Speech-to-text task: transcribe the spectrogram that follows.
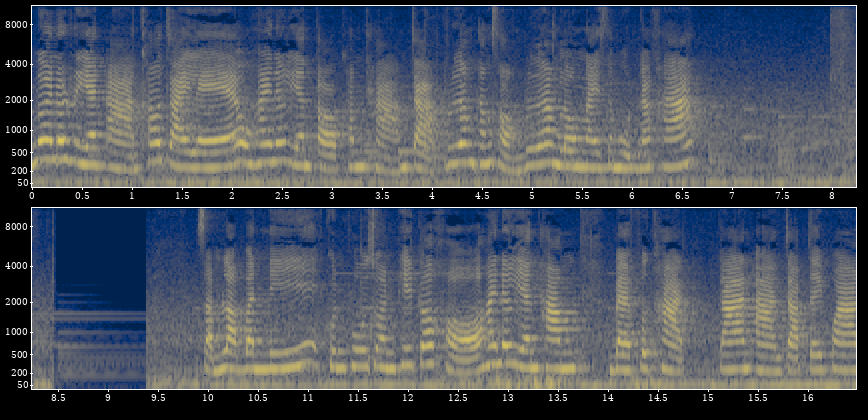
เมื่อนักเรียนอ่านเข้าใจแล้วให้นักเรียนตอบคำถามจากเรื่องทั้งสองเรื่องลงในสมุดนะคะสำหรับวันนี้คุณครูชวนพิษก็ขอให้นักเรียนทำแบบฝึกหัดการอ่านจับใจความ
